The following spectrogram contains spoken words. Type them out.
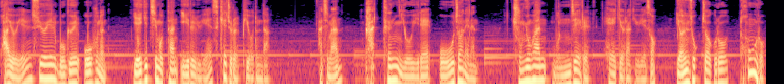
화요일, 수요일, 목요일 오후는 예기치 못한 일을 위해 스케줄을 비워둔다. 하지만 같은 요일의 오전에는 중요한 문제를 해결하기 위해서 연속적으로 통으로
